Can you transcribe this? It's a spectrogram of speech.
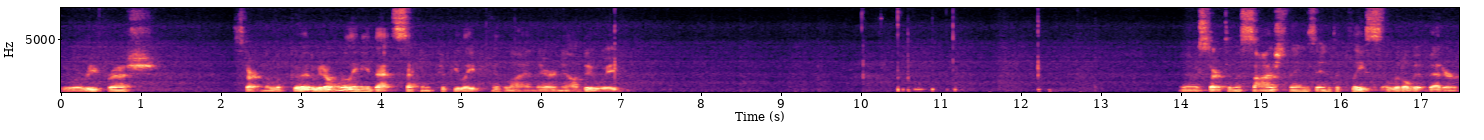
Do a refresh. Starting to look good. We don't really need that second Pipulate headline there now, do we? And we start to massage things into place a little bit better.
